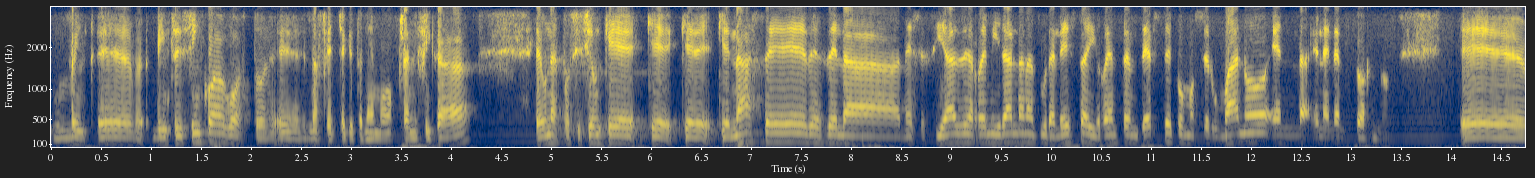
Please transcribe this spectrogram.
25 eh, de agosto es la fecha que tenemos planificada. Es una exposición que, que, que, nace desde la necesidad de remirar la naturaleza y reentenderse como ser humano en, en el entorno. Eh,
